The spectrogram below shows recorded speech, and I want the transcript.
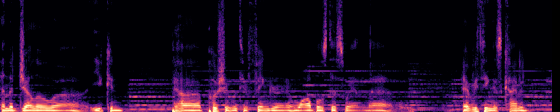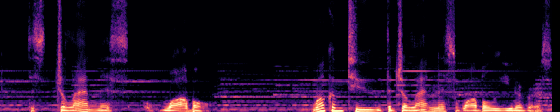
And the jello uh, you can uh, push it with your finger and it wobbles this way and that. Everything is kind of this gelatinous wobble. Welcome to the gelatinous wobble universe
